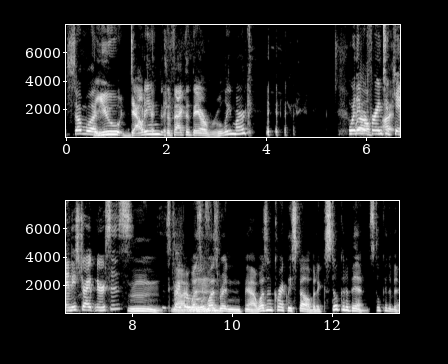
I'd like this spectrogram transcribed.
someone Are you doubting the fact that they are ruling, Mark? Were they Well, referring to I- candy stripe nurses? Mm, Stryper no, it was it was written. Yeah, it wasn't correctly spelled, but it still could have been. Still could have been.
